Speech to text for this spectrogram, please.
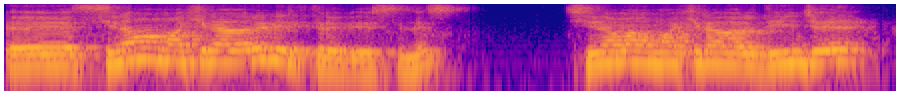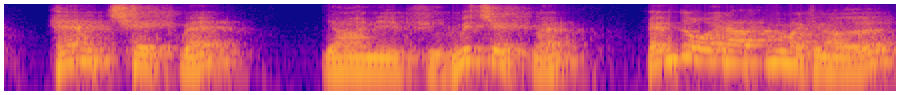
Ee, sinema makineleri biriktirebilirsiniz. Sinema makineleri deyince hem çekme yani filmi çekme hem de oynatma makineleri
